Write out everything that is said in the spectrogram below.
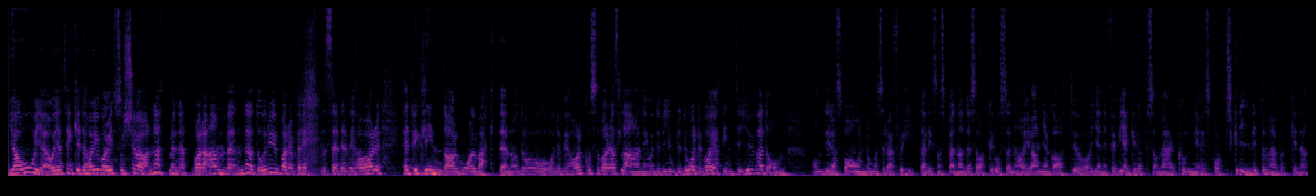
Ja, oh ja, och jag tänker det har ju varit så könat men att bara använda då är det ju bara berättelser där vi har Hedvig Lindahl, målvakten och, då, och där vi har Kosovare Asllani och det vi gjorde då det var ju att intervjua dem om deras barndom och sådär för att hitta liksom spännande saker och sen har ju Anja Gatu och Jennifer Wegerup som är kunniga i sport skrivit de här böckerna.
